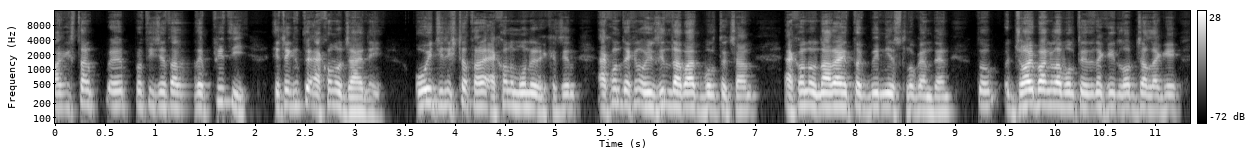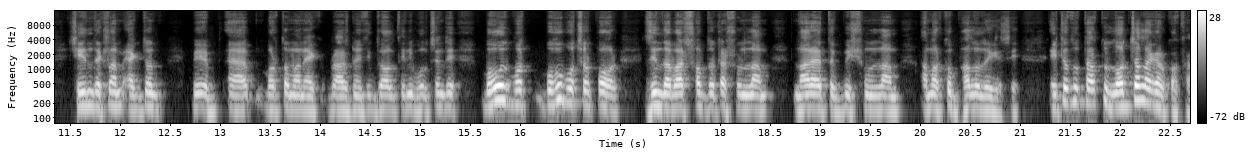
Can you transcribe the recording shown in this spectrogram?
পাকিস্তান প্রতি যে তাদের প্রীতি, এটা কিন্তু এখনও যায়নি ওই জিনিসটা তারা এখনও মনে রেখেছেন। এখন দেখেন ওই জিন্দাবাদ বলতে চান, এখনও নারায়ণ তকবির নিয়ে স্লোগান দেন। তো জয় বাংলা বলতে নাকি লজ্জা লাগে। সেদিন দেখলাম একজন বর্তমানে এক রাজনৈতিক দল, তিনি বলছেন যে, বহু বহু বছর পর জিন্দাবাদ শব্দটা শুনলাম, নারায়ণ তকবির শুনলাম, আমার খুব ভালো লেগেছে। এটা তো তার তো লজ্জা লাগার কথা।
